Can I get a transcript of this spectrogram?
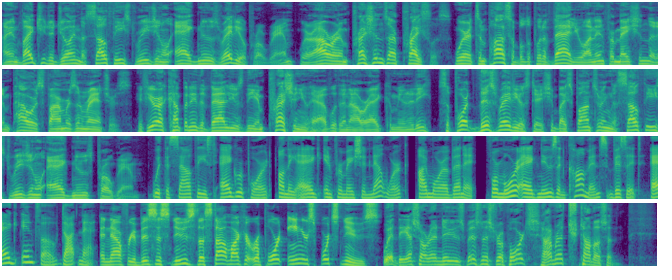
I invite you to join the Southeast Regional Ag News radio program, where our impressions are priceless, where it's impossible to put a value on information that empowers farmers and ranchers. If you're a company that values the impression you have within our ag community, support this radio station by sponsoring the Southeast Regional Ag News program. With the Southeast Ag Report on the Ag Information Network, I'm Maura Bennett. For more ag news and comments, visit aginfo.net. And now for your business news, the stock market report, and your sports news. With the SRN News Business Report, I'm Rich Thomason.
